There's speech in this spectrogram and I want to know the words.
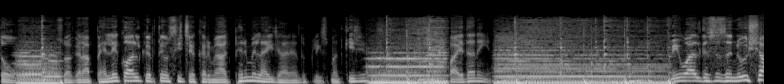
तो तो अगर आप पहले कॉल करते हैं उसी चक्कर में आज फिर मिलाई जा रहे हैं तो प्लीज़ मत कीजिए फ़ायदा नहीं है Meanwhile, this is Anusha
